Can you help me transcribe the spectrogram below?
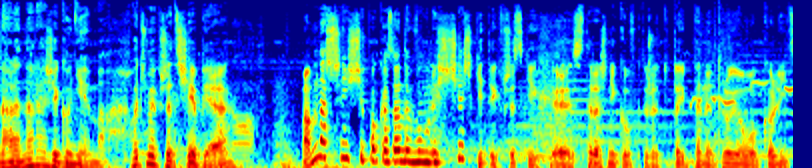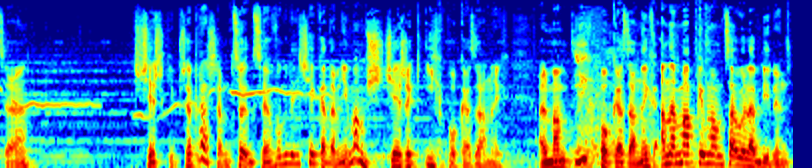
no ale na razie go nie ma. Chodźmy przed siebie. Mam na szczęście pokazane w ogóle ścieżki tych wszystkich e, strażników, którzy tutaj penetrują okolice. Ścieżki, przepraszam, co, co ja w ogóle dzisiaj gadam? Nie mam ścieżek ich pokazanych, ale mam ich pokazanych, a na mapie mam cały labirynt.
